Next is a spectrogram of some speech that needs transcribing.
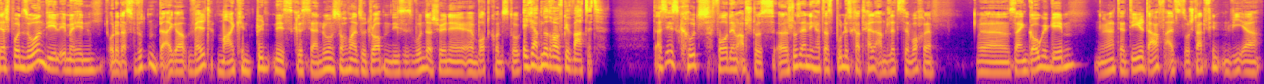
der Sponsorendeal immerhin oder das Württemberger Weltmarkenbündnis, Christian, nur um es doch mal zu droppen, dieses wunderschöne äh, Wortkonstrukt. Ich habe nur darauf gewartet. Das ist kurz vor dem Abschluss. Äh, schlussendlich hat das Bundeskartellamt letzte Woche äh, sein Go gegeben. Ja, der Deal darf also so stattfinden, wie er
